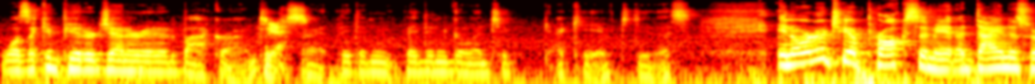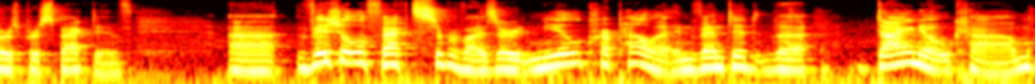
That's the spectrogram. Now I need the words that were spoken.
was a computer generated background. Yes. Right. They didn't they didn't go into a cave to do this. In order to approximate a dinosaur's perspective, uh, visual effects supervisor Neil Krepela invented the Dino Cam.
